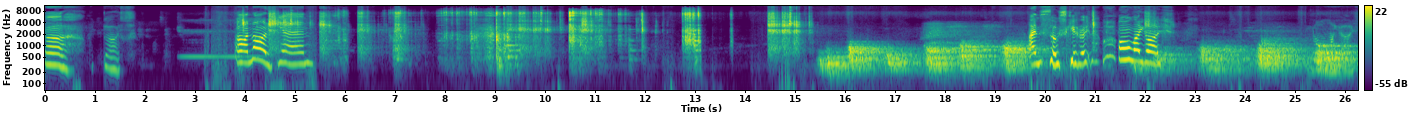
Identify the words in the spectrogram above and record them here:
Oh my gosh. Oh, not again. I'm so scared right now. Oh my gosh. Oh my gosh.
